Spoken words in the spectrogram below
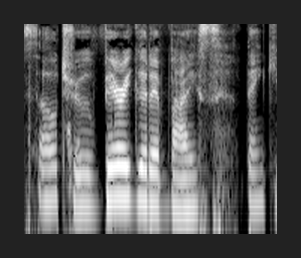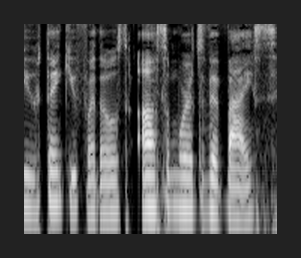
So true. Very good advice. Thank you. Thank you for those awesome words of advice.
